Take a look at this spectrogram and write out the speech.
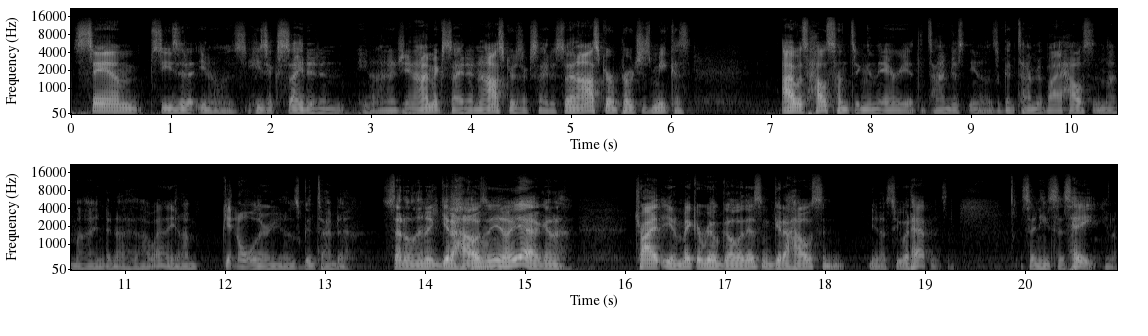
Sam sees it, you know, he's excited and you know energy, and I'm excited, and Oscar's excited. So then Oscar approaches me because I was house hunting in the area at the time. Just you know, it's a good time to buy a house in my mind, and I thought, well, you know, I'm getting older. You know, it's a good time to settle in and get a house. And, you know, yeah, gonna try, you know, make a real go of this and get a house and you know see what happens. So and he says, hey, you know,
